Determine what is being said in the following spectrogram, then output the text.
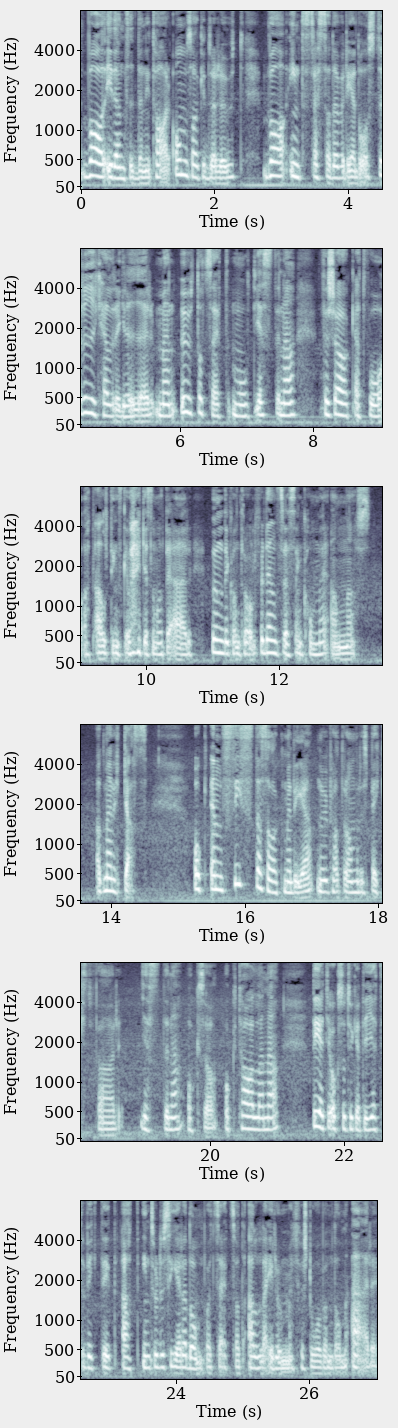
vara i den tiden ni tar. Om saker drar ut, var inte stressad över det då. Stryk hellre grejer men utåt sett mot gästerna försök att få att allting ska verka som att det är under kontroll för den stressen kommer annars att märkas. Och en sista sak med det, när vi pratar om respekt för gästerna också och talarna, det är att jag också tycker att det är jätteviktigt att introducera dem på ett sätt så att alla i rummet förstår vem de är.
